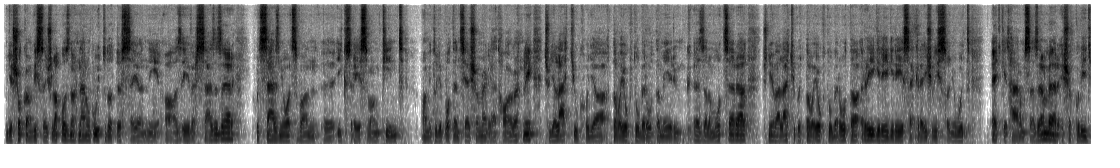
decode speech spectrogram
Ugye sokan vissza is lapoznak, nálunk úgy tudott összejönni az éves 100 ezer, hogy 180 x rész van kint, amit ugye potenciálisan meg lehet hallgatni, és ugye látjuk, hogy a tavaly október óta mérünk ezzel a módszerrel, és nyilván látjuk, hogy tavaly október óta régi-régi részekre is visszanyúlt egy-két-háromszáz ember, és akkor így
